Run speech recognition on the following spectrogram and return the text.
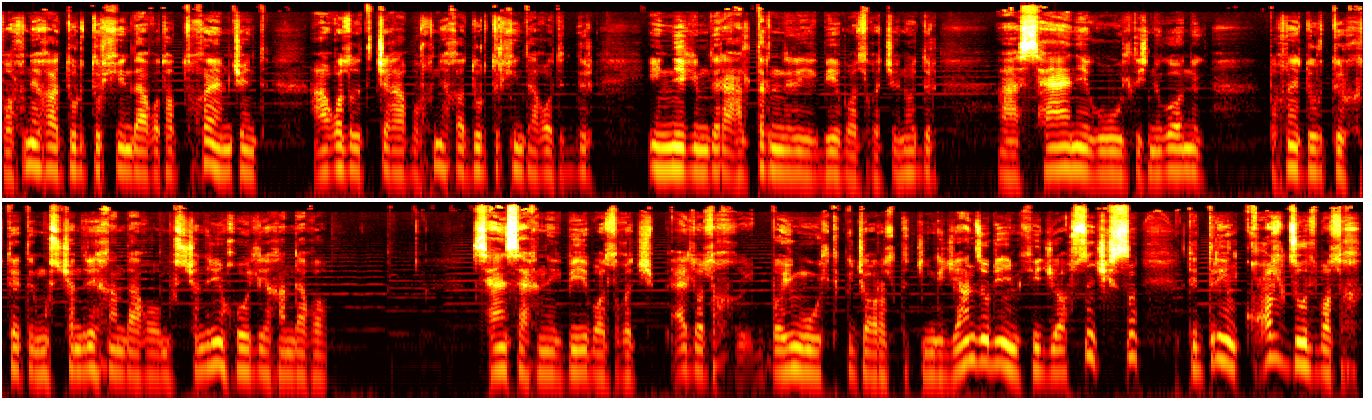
Бурхныхаа дүр төрхийн дагуу тодорхой хэмжээнд агуулгадж байгаа Бурхныхаа дүр төрхийн дагуу тэд энэ нийгэмдэр алдар нарыг бий болгож өнөөдөр сайныг үйлдэж нөгөө нэг Бурхны дүр төрхтэй тэр мэс чанарынхаа дагуу мэс чанарын хуулийнхаа дагуу сайн сайхныг бий болгож аль болох буян үйлдэх гэж оролдож ингэж янз бүрийн юм хийж явсан ч гэсэн тэдний гол зүйл болох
